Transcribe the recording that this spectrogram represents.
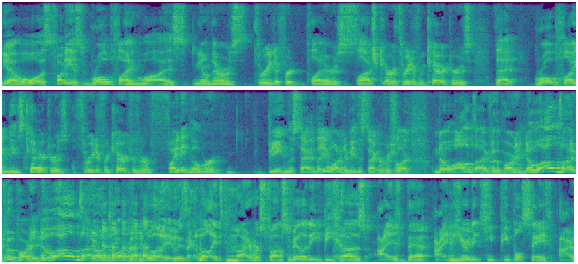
Yeah, well, what was funny is role playing wise, you know, there was three different players slash or three different characters that role playing these characters. Three different characters were fighting over being the sac. They wanted to be the sacrificial line. No, I'll die for the party. No, I'll die for the party. No, I'll die for the party. well, it was like, well, it's my responsibility because I've been, I'm here to keep people safe. I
